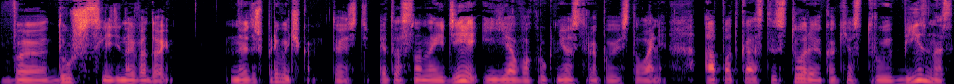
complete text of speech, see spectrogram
в душ с ледяной водой. Но это же привычка. То есть это основная идея, и я вокруг нее строю повествование. А подкаст «История. Как я строю бизнес»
